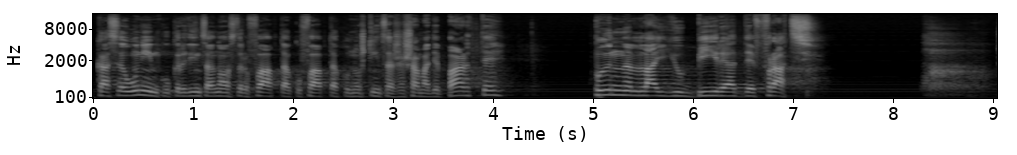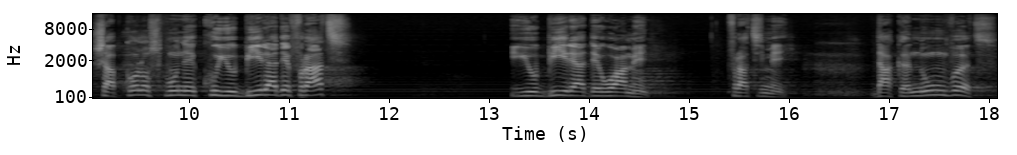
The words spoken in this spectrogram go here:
ca să unim cu credința noastră fapta cu fapta, cunoștința și așa mai departe, până la iubirea de frați. Și acolo spune cu iubirea de frați, iubirea de oameni, frații mei. Dacă nu învăți,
